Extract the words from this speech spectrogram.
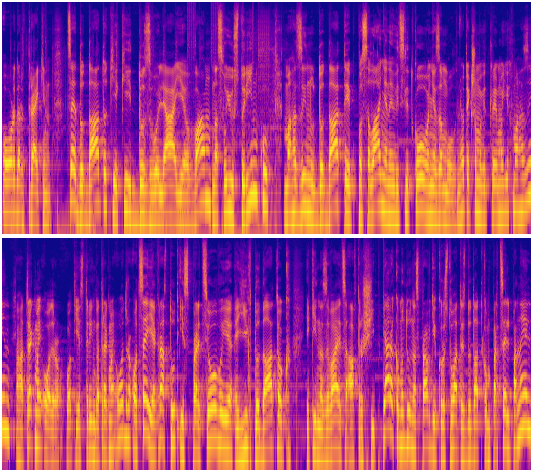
Order Tracking. Це додаток, який дозволяє вам на свою сторінку магазину додати посилання на відслідковування замовлень. От якщо ми відкриємо їх магазин, ага, Track My Order. От є сторінка Track My Order. Оце якраз тут і спрацьовує їх додаток, який називається Aftership. Я рекомендую насправді користуватись додатком парцель-панель,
